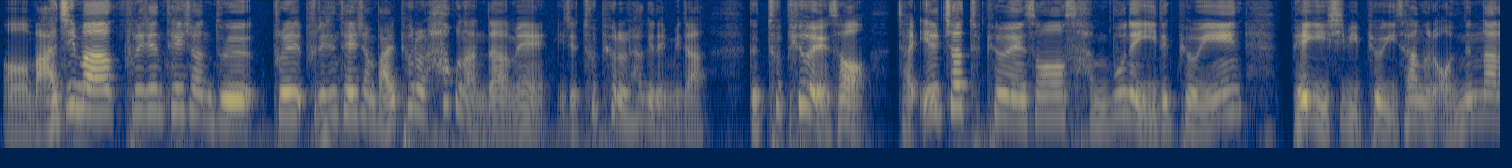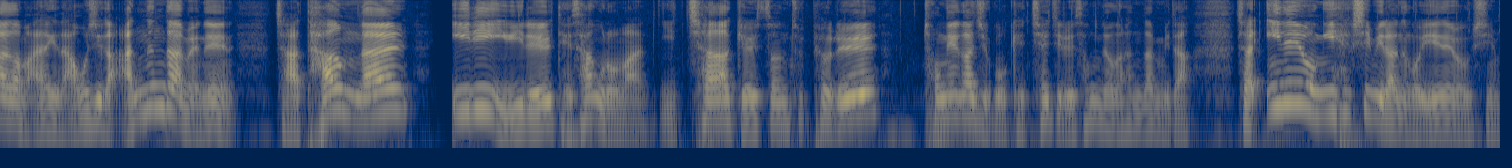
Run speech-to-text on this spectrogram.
어, 마지막 프레젠테이션 드, 프레, 프레젠테이션 발표를 하고 난 다음에 이제 투표를 하게 됩니다. 그 투표에서 자 1차 투표에서 3분의 2득표인 122표 이상을 얻는 나라가 만약에 나오지가 않는다면은 자 다음 날 1위, 2위를 대상으로만 2차 결선 투표를 통해 가지고 개최지를 선정을 한답니다. 자, 이 내용이 핵심이라는 거예요. 이 내용 핵심.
